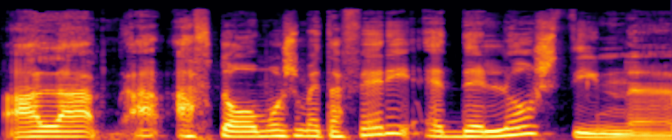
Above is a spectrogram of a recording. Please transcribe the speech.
Αλλά α- αυτό όμως μεταφέρει εντελώς την, ε,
